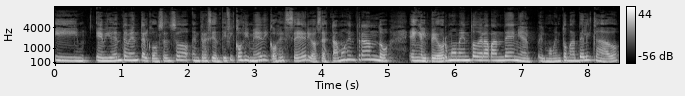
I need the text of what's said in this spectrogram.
y evidentemente el consenso entre científicos y médicos es serio. O sea, estamos entrando en el peor momento de la pandemia, el, momento más delicado,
